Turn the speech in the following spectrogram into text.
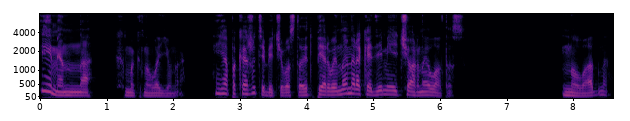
«Именно!» — хмыкнула Юна. «Я покажу тебе, чего стоит первый номер Академии Черный Лотос». «Ну ладно»,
